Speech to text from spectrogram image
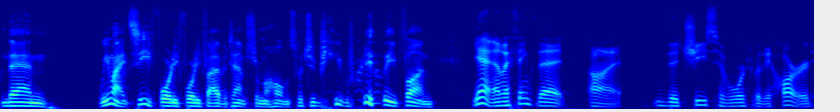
then we might see 40, 45 attempts from Mahomes, which would be really fun. Yeah, and I think that uh, the Chiefs have worked really hard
